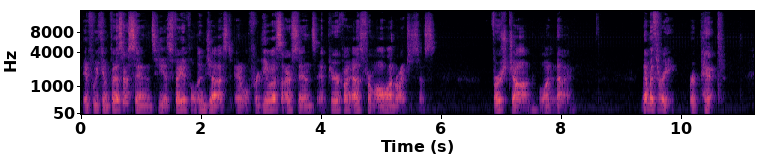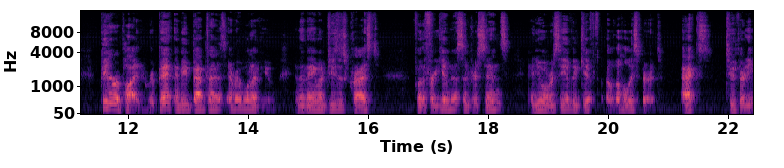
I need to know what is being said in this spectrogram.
If we confess our sins, he is faithful and just and will forgive us our sins and purify us from all unrighteousness. 1 John 1 9. Number 3, repent. Peter replied, Repent and be baptized, every one of you, in the name of Jesus Christ, for the forgiveness of your sins, and you will receive the gift of the Holy Spirit. Acts 2.38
